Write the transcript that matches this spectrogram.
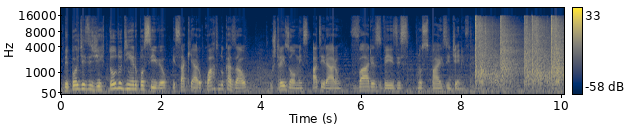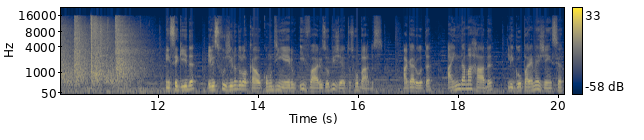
Depois de exigir todo o dinheiro possível e saquear o quarto do casal, os três homens atiraram várias vezes nos pais de Jennifer. Em seguida, eles fugiram do local com o dinheiro e vários objetos roubados. A garota, ainda amarrada, ligou para a emergência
